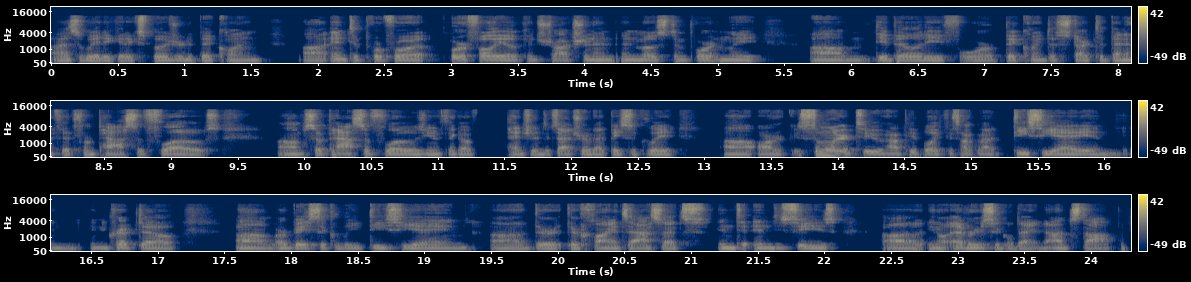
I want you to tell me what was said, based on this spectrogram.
as a way to get exposure to Bitcoin uh, into portfolio portfolio construction, and, and most importantly, um, the ability for Bitcoin to start to benefit from passive flows. Um, so passive flows, you know, think of pensions, et cetera, that basically uh, are similar to how people like to talk about DCA in, in, in crypto, um, are basically DCAing uh, their their clients' assets into indices, uh, you know, every single day, nonstop.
